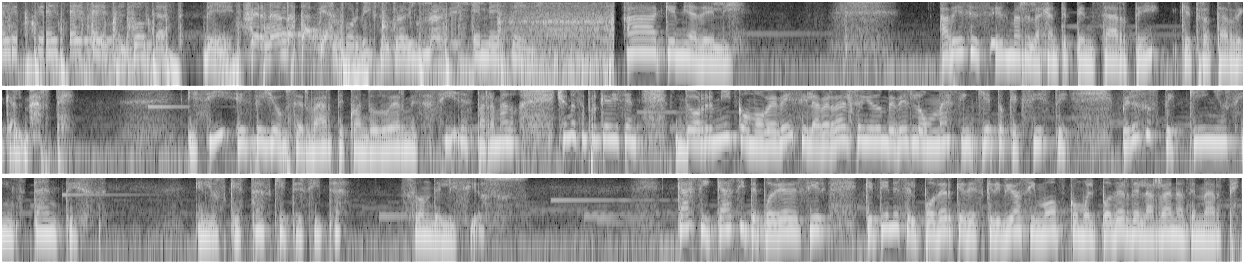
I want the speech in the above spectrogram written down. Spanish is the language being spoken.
Este, es el podcast de Fernanda Tapia por Dixon Prodigy MSN. Ah, qué mi Adeli. A veces es más relajante pensarte que tratar de calmarte. Y sí, es bello observarte cuando duermes así, desparramado. Yo no sé por qué dicen, dormí como bebé, si la verdad el sueño de un bebé es lo más inquieto que existe. Pero esos pequeños instantes en los que estás quietecita son deliciosos. Casi, casi te podría decir que tienes el poder que describió Asimov como el poder de las ranas de Marte.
